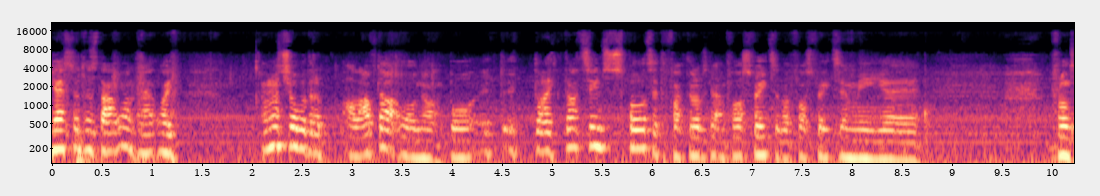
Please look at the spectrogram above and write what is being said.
Yeah, so there's that one. Uh, like, I'm not sure whether I'll have that or not, but it, it like that seems to support it. The fact that I was getting phosphates, I got phosphates in me uh, front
